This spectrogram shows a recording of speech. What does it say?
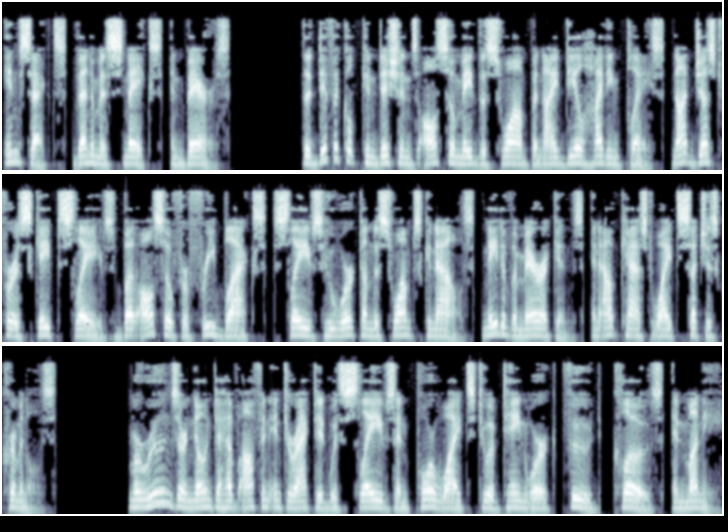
insects, venomous snakes, and bears. The difficult conditions also made the swamp an ideal hiding place, not just for escaped slaves but also for free blacks, slaves who worked on the swamp's canals, Native Americans, and outcast whites such as criminals. Maroons are known to have often interacted with slaves and poor whites to obtain work, food, clothes, and money.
